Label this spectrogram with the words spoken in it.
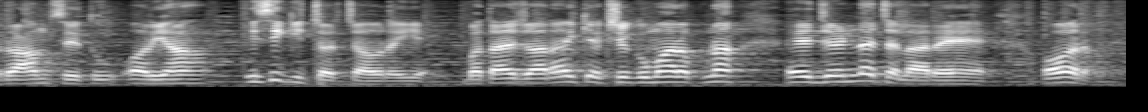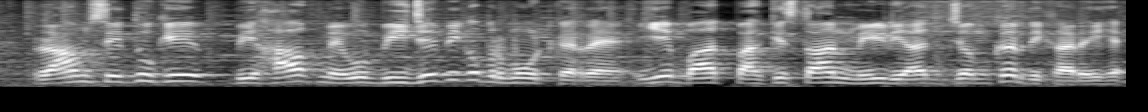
राम सेतु, और यहाँ इसी की चर्चा हो रही है। बताया जा रहा है कि अक्षय कुमार अपना एजेंडा चला रहे हैं और राम सेतु के बिहाफ में वो बीजेपी को प्रमोट कर रहे हैं। ये बात पाकिस्तान मीडिया जमकर दिखा रही है।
